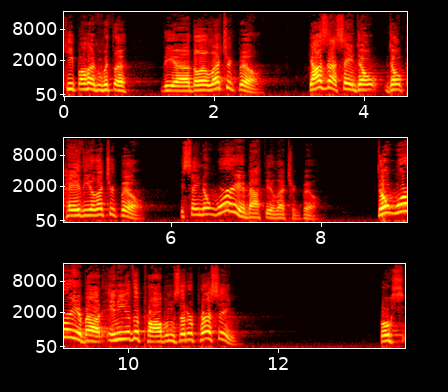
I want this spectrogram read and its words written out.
keep on with the, the, uh, the electric bill. God's not saying don't, don't pay the electric bill. He's saying don't worry about the electric bill. Don't worry about any of the problems that are pressing. Folks,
